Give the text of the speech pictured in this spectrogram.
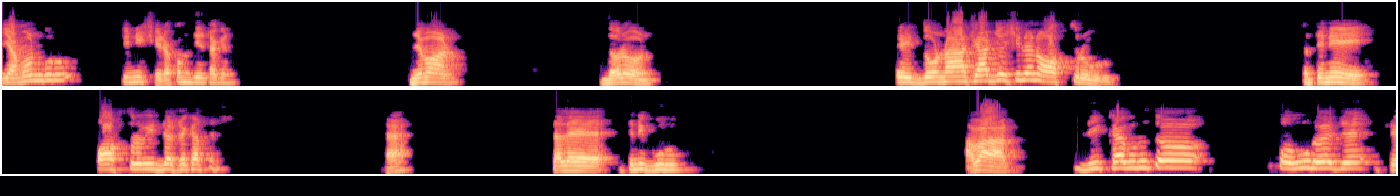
যেমন গুরু, তিনি সেরকম দিয়ে থাকেন। যেমন ধরুন, এই দ্রোণাচার্য ছিলেন অস্ত্রগুরু। তো তিনি অস্ত্রবিদ্যা শেখাতেন। হ্যাঁ? তাহলে তিনি গুরু। আবার দীক্ষা গুরু তো বহু রয়েছে, সে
